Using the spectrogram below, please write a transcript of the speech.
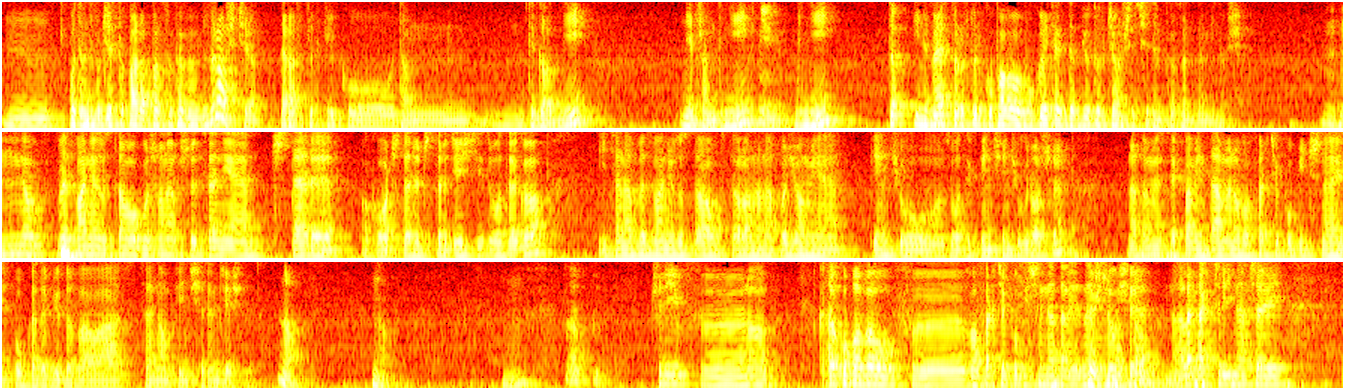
mm, po tym 20-paroprocentowym wzroście, teraz przed kilku tam tygodni, nie przepraszam, dni, Nie, dni, to inwestor, który kupował w okolicach debiutu wciąż jest 7% na minusie. Mhm, No, wezwanie zostało ogłoszone przy cenie 4, około 4,40 zł i cena w wezwaniu została ustalona na poziomie 5 zł 50 groszy. Natomiast jak pamiętamy, no w ofercie publicznej spółka debiutowała z ceną 5,70. No, no. No, czyli w, no, kto kupował w, w ofercie publicznej nadal jest na minusie, problem. no, ale tak czy inaczej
